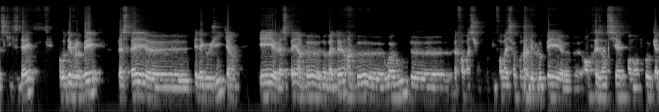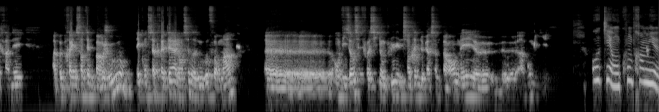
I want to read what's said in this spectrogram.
Skills Day pour développer l'aspect pédagogique et l'aspect un peu novateur, un peu waouh de la formation une formation qu'on a développée euh, en présentiel pendant trois ou quatre années, à peu près une centaine par jour, et qu'on s'apprêtait à lancer dans un nouveau format, euh, en visant cette fois-ci non plus une centaine de personnes par an, mais euh, un bon millier. Ok, on comprend mieux.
